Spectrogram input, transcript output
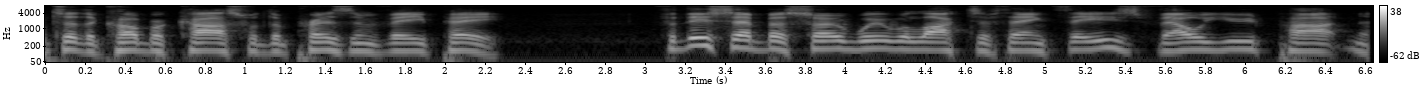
Welcome to the Cobra Cast with the present VP. For this episode, we would like to thank these valued partners.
